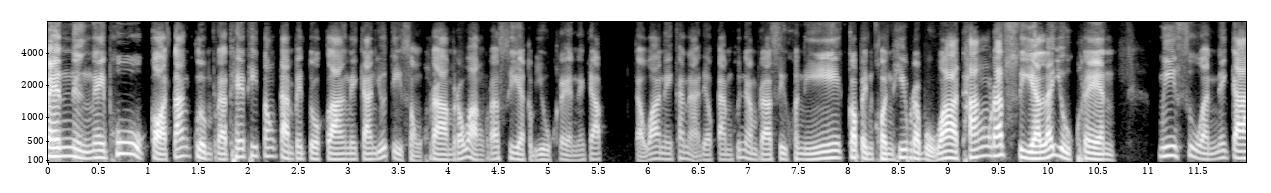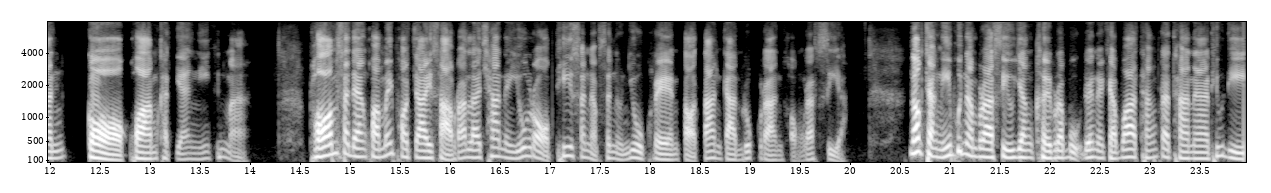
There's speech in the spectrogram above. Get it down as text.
เป็นหนึ่งในผู้ก่อตั้งกลุ่มประเทศที่ต้องการเป็นตัวกลางในการยุติสงครามระหว่างรัสเซียกับยูเครนนะครับ แต่ว่าในขณะเดียวกันผู้นำบราซิลคนนี้ก็เป็นคนที่ระบุว่าทั้งรัสเซียและยูเครน มีส่วนในการก่อความขัดแย้งนี้ขึ้นมา พร้อมแสดงความไม่พอใจสหรัฐและชาติในยุโรปที่สนับสนุนยูเครนต่อต้านการรุกรานของรัสเซีย นอกจากนี้ผู้นำบราซิลยังเคยระบุด้วยนะครับว่าทั้งประธานาธิบดี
